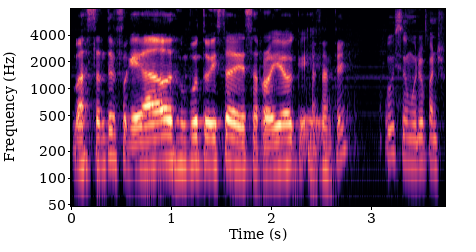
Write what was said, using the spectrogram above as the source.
Bastante fregado desde un punto de vista de desarrollo. Que... ¿Bastante? Uy, se murió Pancho.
